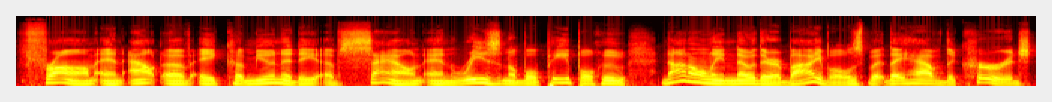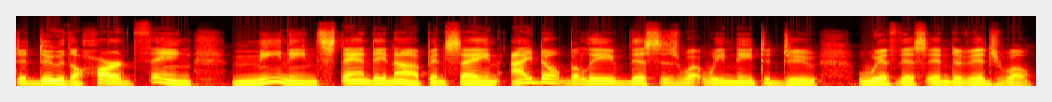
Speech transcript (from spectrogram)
from and out of a community of sound and reasonable people who not only know their Bibles, but they have the courage to do the hard thing, meaning standing up and saying, I don't believe this is what we need to do with this individual.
